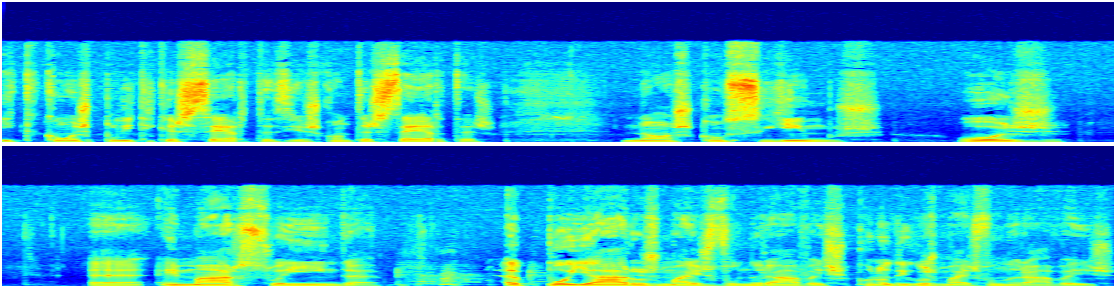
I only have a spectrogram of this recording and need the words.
e que com as políticas certas e as contas certas nós conseguimos hoje, uh, em março ainda, apoiar os mais vulneráveis. Quando eu digo os mais vulneráveis,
